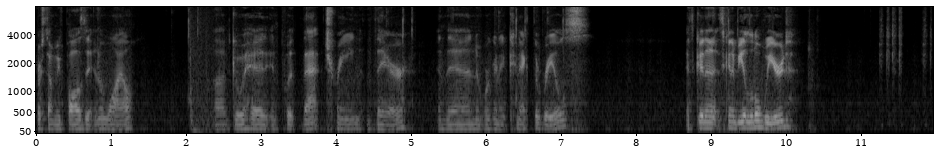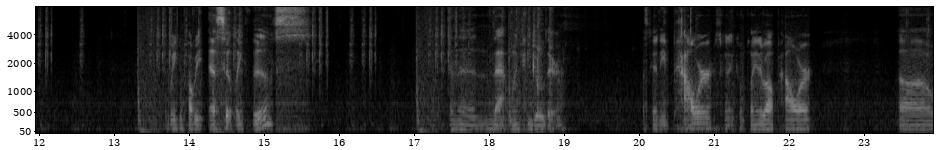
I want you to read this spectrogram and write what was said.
First time we've paused it in a while. Uh, go ahead and put that train there, and then we're gonna connect the rails. It's gonna it's gonna be a little weird. We can probably S it like this, and then that one can go there. It's gonna need power. It's gonna complain about power. Uh,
